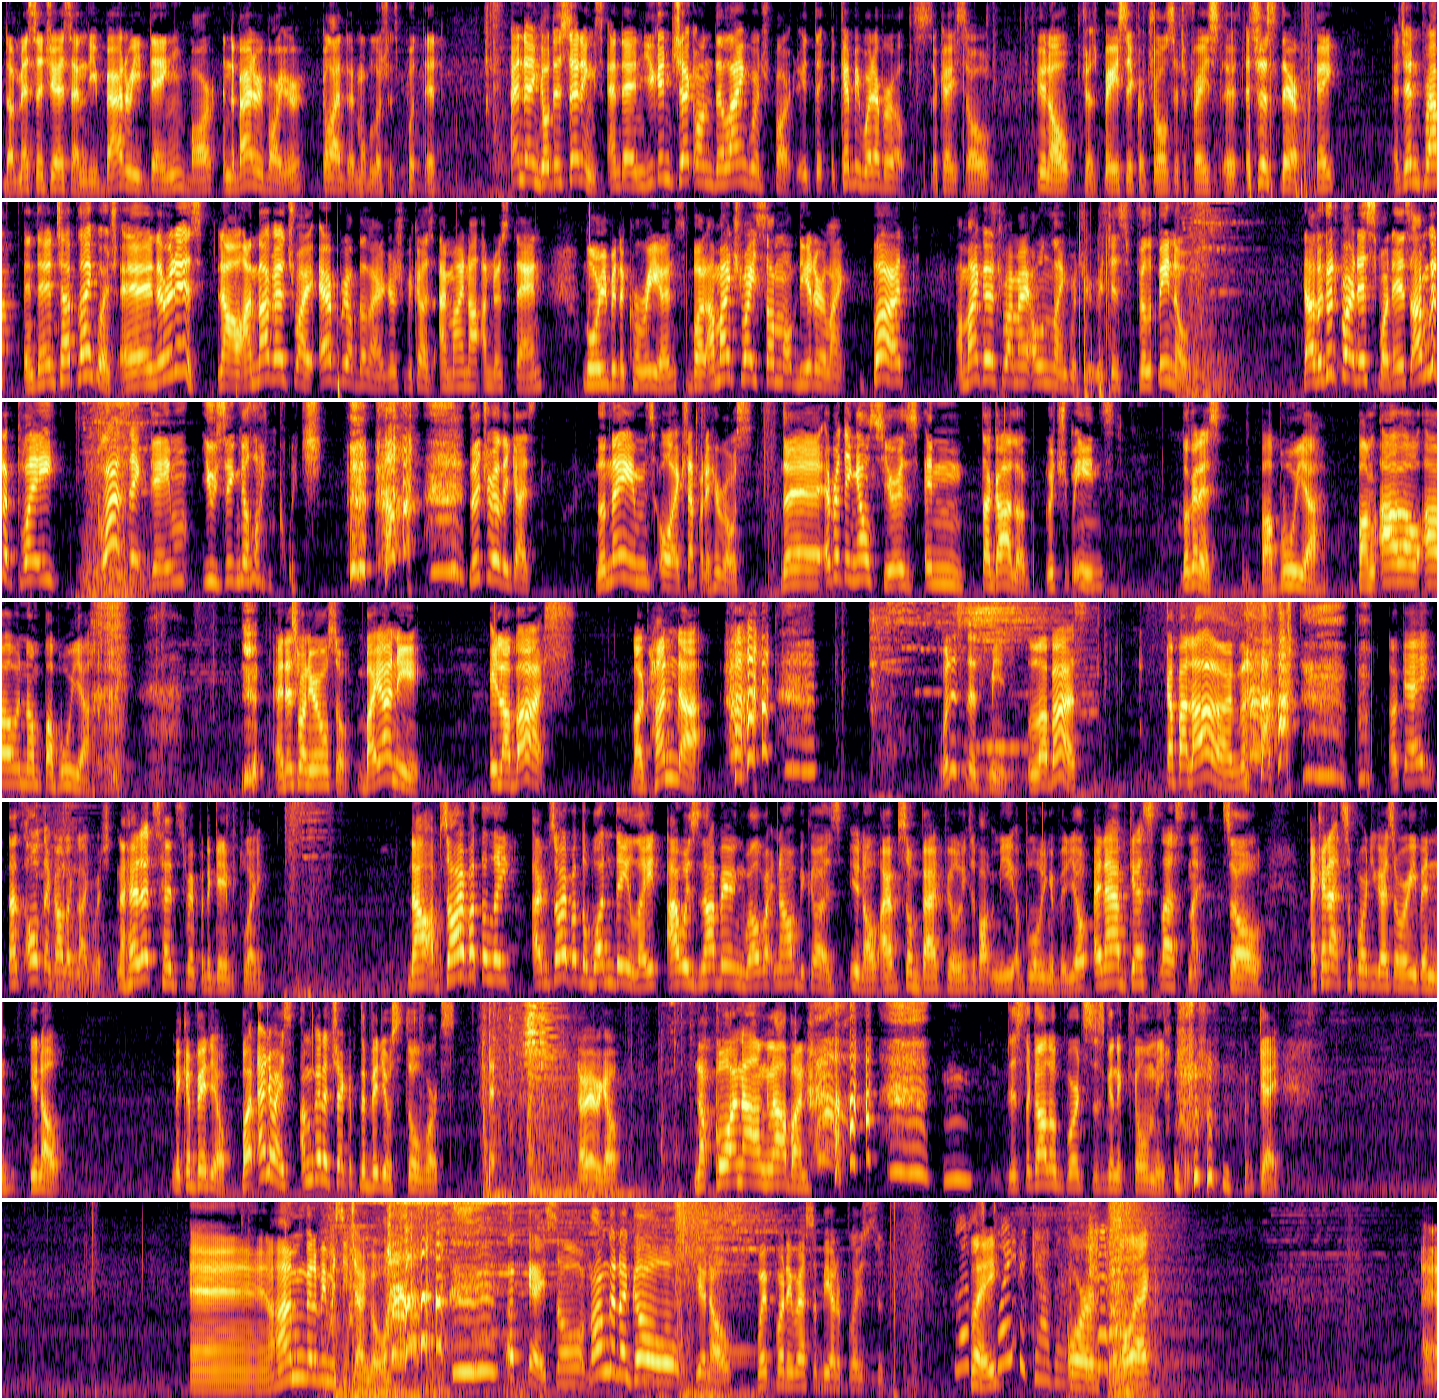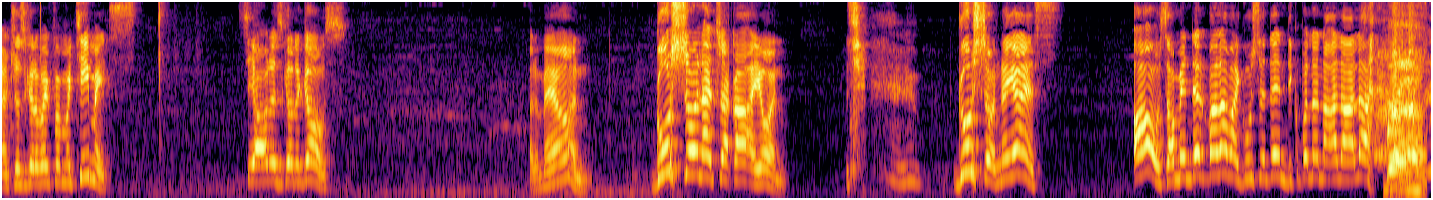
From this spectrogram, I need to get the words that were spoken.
the messages and the battery thing bar and the battery bar here. Glad that Mobile Legends put it. And then go to settings, and then you can check on the language part. It, it can be whatever else. Okay, so you know, just basic controls interface. It, it's just there. Okay, and then prep and then tap language, and there it is. Now I'm not gonna try every of the language because I might not understand, nor even the Koreans. But I might try some of the other lang. But I might gonna try my own language here, which is Filipino. Now the good part of this one is I'm gonna play classic game using the language. Literally, guys. The names, or except for the heroes, the everything else here is in Tagalog, which means, look at this, pabuya, pang araw-araw ng pabuya. and this one here also, bayani, ilabas, maghanda. what does this mean? Labas, kapalan. okay, that's all Tagalog language. Now let's head straight for the gameplay. Now, I'm sorry about the late. I'm sorry about the one day late. I was not very well right now because, you know, I have some bad feelings about me uploading a video. And I have guests last night. So, I cannot support you guys or even, you know, make a video. But anyways, I'm gonna check if the video still works. Oh, there we go. Nakuha na ang laban. this Tagalog words is gonna kill me. okay. And I'm gonna be Missy Chang'e. okay, so I'm gonna go, you know, wait for the rest of the other players to Let's Play. play, together. or select. And I'm just gonna wait for my teammates. See how this gonna goes. Ano ba yun? Gusto at saka ayun. Gusto na yes! Oh, sa amin din pala, may gusto din. Di ko pa na naalala. Bruh.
